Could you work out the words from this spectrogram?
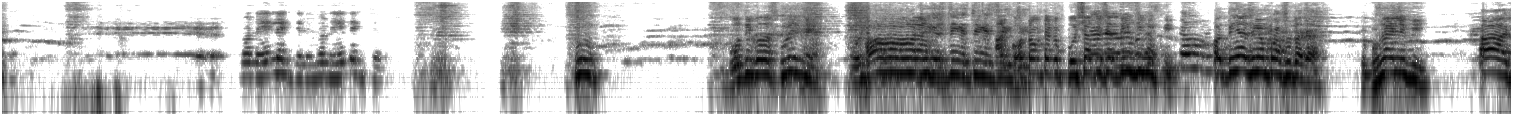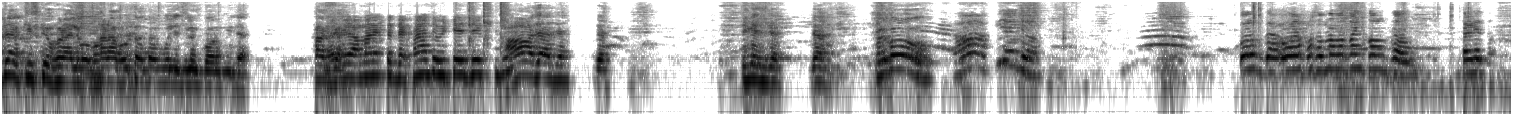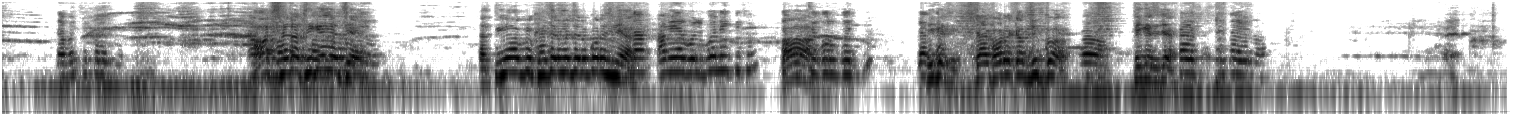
মনে লাগছে না মনে লাগছে না শুন বৌদি কথা শুনিস না ওই হ্যাঁ হ্যাঁ হ্যাঁ, ঠিক আছে ঠিক আছে ঠিক আছে আর ঠিক আছে। ঘটকটাকে পয়সা টয়সা দিয়েছি নাকি ও দিয়েছিলাম পাঁচশো টাকা তো ঘুরাই নিবি আহ এটা কিসকে ঘোরাই নেব ভাড়া ভুলটা তো বলেছিলাম করবি যা থাক যা আরে আমার একটা দেখা আছে ওইটাই দেখছি হ্যাঁ যা যা যা ঠিক আছে যা যা ওই গো হ্যাঁ কি হইল করুক গা ওর পছন্দ মতো করুক গাও তাহলে তো যাবে সে করুক গা। আমার সেটা ঠিকই গেছে। তুইও একটু খেচের মেচের করিস না আমি আর বলব না কিছু। হ্যাঁ। ঠিক আছে যা ঘরের কাজ কর। হ্যাঁ। ঠিক আছে যা। তাই।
